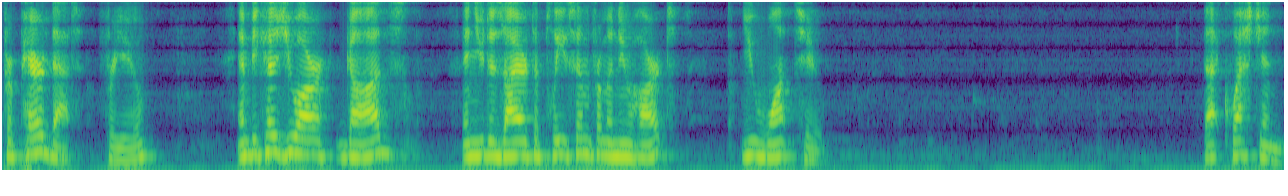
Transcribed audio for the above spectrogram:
prepared that for you, and because you are God's and you desire to please Him from a new heart, you want to. That question,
